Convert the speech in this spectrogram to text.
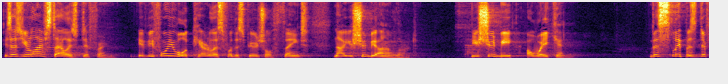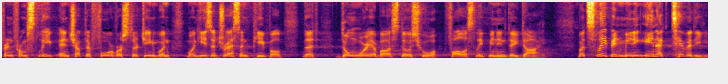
He says, Your lifestyle is different. If before you were careless for the spiritual things, now you should be on alert. You should be awakened. This sleep is different from sleep in chapter 4, verse 13, when, when he's addressing people that don't worry about those who fall asleep, meaning they die. But sleeping, meaning inactivity,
